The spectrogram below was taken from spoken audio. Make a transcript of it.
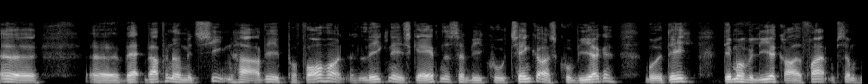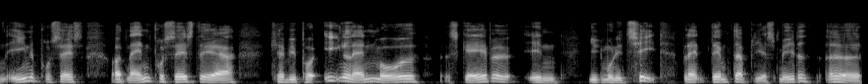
Øh, Øh, hvad, hvad for noget medicin har vi på forhånd liggende i skabene, som vi kunne tænke os kunne virke mod det. Det må vi lige have gravet frem som den ene proces. Og den anden proces, det er, kan vi på en eller anden måde skabe en immunitet blandt dem, der bliver smittet, øh,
